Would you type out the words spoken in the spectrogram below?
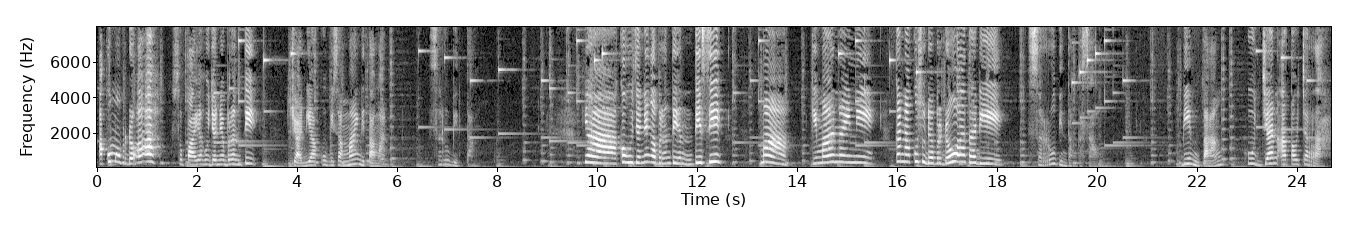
Aku mau berdoa ah supaya hujannya berhenti. Jadi aku bisa main di taman. Seru Bintang. Ya, kok hujannya nggak berhenti-henti sih? Ma, Gimana ini? Kan aku sudah berdoa tadi. Seru bintang kesal. Bintang, hujan atau cerah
